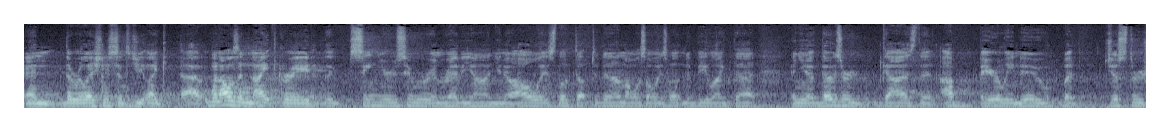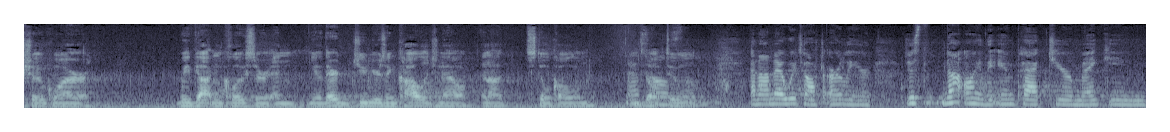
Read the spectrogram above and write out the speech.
And the relationship that you like uh, when I was in ninth grade, the seniors who were in Reveillon, you know, I always looked up to them. I was always wanting to be like that. And you know, those are guys that I barely knew, but just through show choir, we've gotten closer. And you know, they're juniors in college now, and I still call them and talk awesome. to them. And I know we talked earlier, just not only the impact you're making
